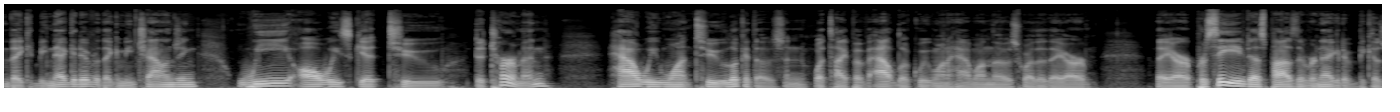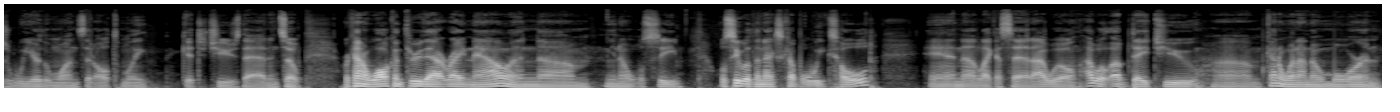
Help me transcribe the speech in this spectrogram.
they could be negative or they can be challenging, we always get to determine how we want to look at those and what type of outlook we want to have on those, whether they are they are perceived as positive or negative, because we are the ones that ultimately get to choose that. And so we're kind of walking through that right now, and um, you know we'll see we'll see what the next couple weeks hold. And uh, like I said, I will I will update you um, kind of when I know more and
